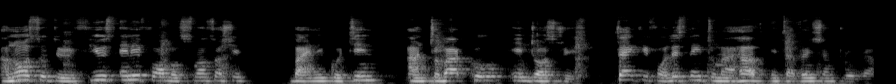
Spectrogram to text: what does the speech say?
and also to refuse any form of sponsorship by nicotine and tobacco industries. Thank you for listening to my health intervention program.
